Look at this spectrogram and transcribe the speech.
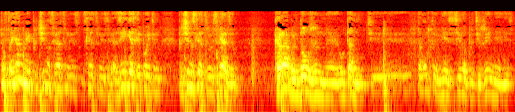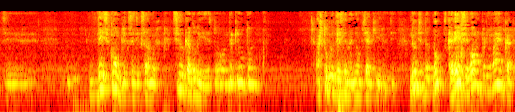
постоянные причинно-следственные следственные связи. И если по этим причинно-следственным связям корабль должен э, утонуть, э, потому что есть сила притяжения, есть э, весь комплекс этих самых сил, которые есть, то он таки утонет. А что будет, если на нем всякие люди? Люди, ну, скорее всего, мы понимаем, как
